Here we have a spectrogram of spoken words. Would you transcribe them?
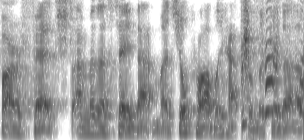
far fetched. I'm gonna say that much. You'll probably have to look it up.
